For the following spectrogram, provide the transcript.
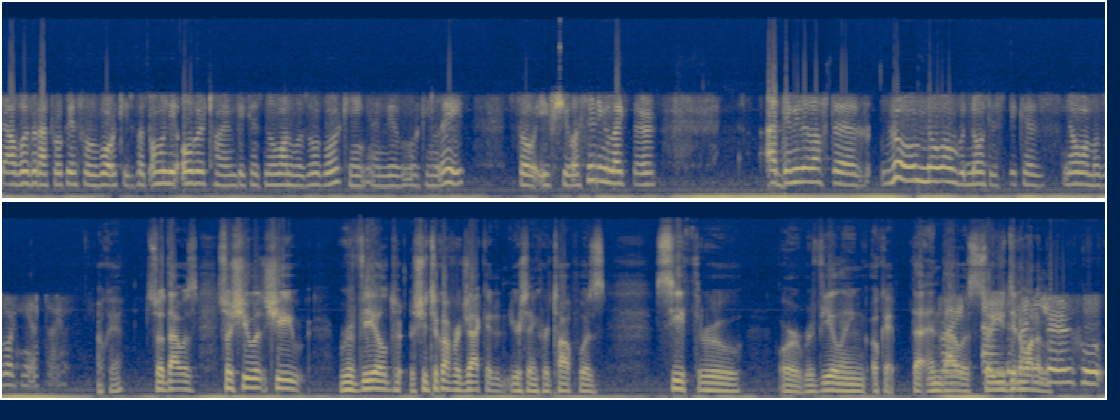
That wasn't appropriate for work. It was only overtime because no one was working and we were working late. So if she was sitting like there at the middle of the room, no one would notice because no one was working at the time. Okay. So that was. So she was. She revealed. She took off her jacket. and You're saying her top was see-through or revealing. Okay. That and that was. So and you didn't want to. manager who,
